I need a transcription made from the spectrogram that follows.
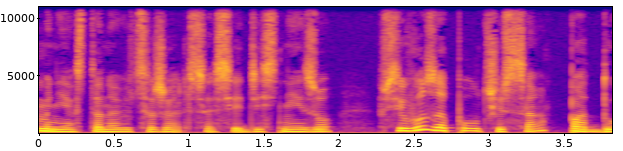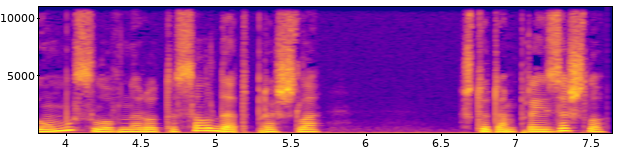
Мне становится жаль соседей снизу. Всего за полчаса по дому словно рота солдат прошла. «Что там произошло?»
